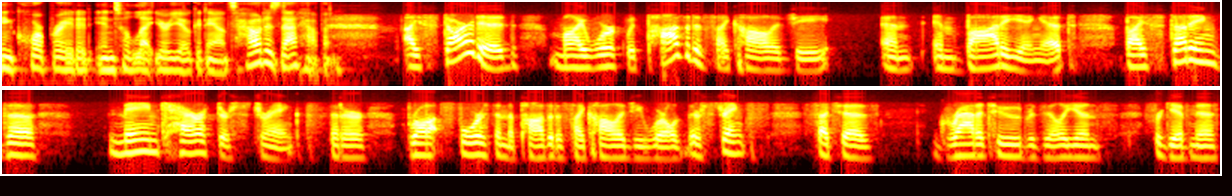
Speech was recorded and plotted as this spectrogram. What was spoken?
incorporated into Let Your Yoga Dance. How does that happen? I started my work with positive psychology and embodying it by studying the main character strengths that are brought forth in the positive psychology world. They're strengths such as gratitude, resilience, forgiveness,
